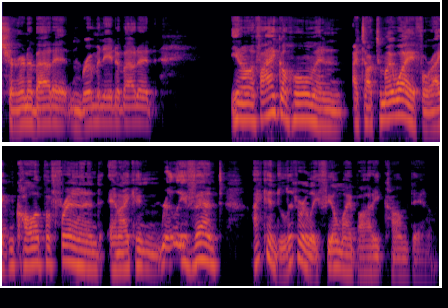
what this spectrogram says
churn about it and ruminate about it. You know, if I go home and I talk to my wife or I can call up a friend and I can really vent, I can literally feel my body calm down.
